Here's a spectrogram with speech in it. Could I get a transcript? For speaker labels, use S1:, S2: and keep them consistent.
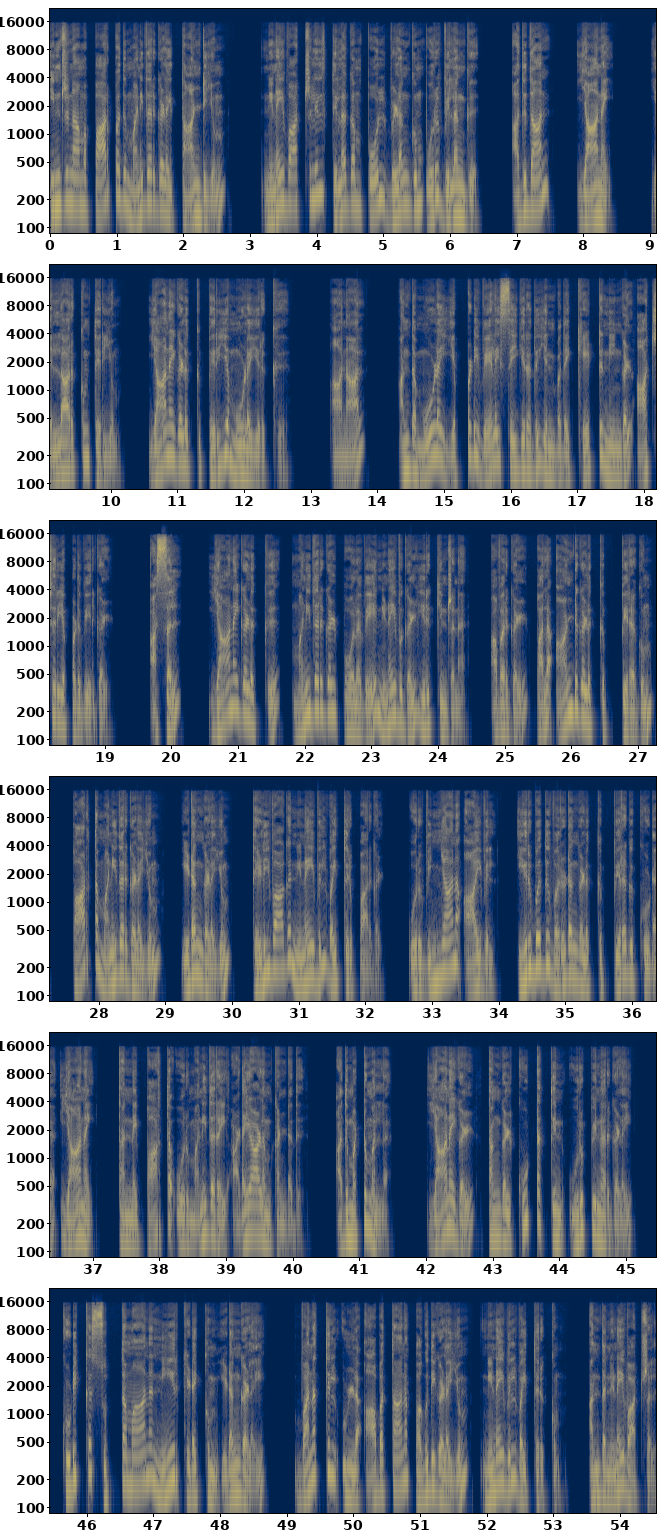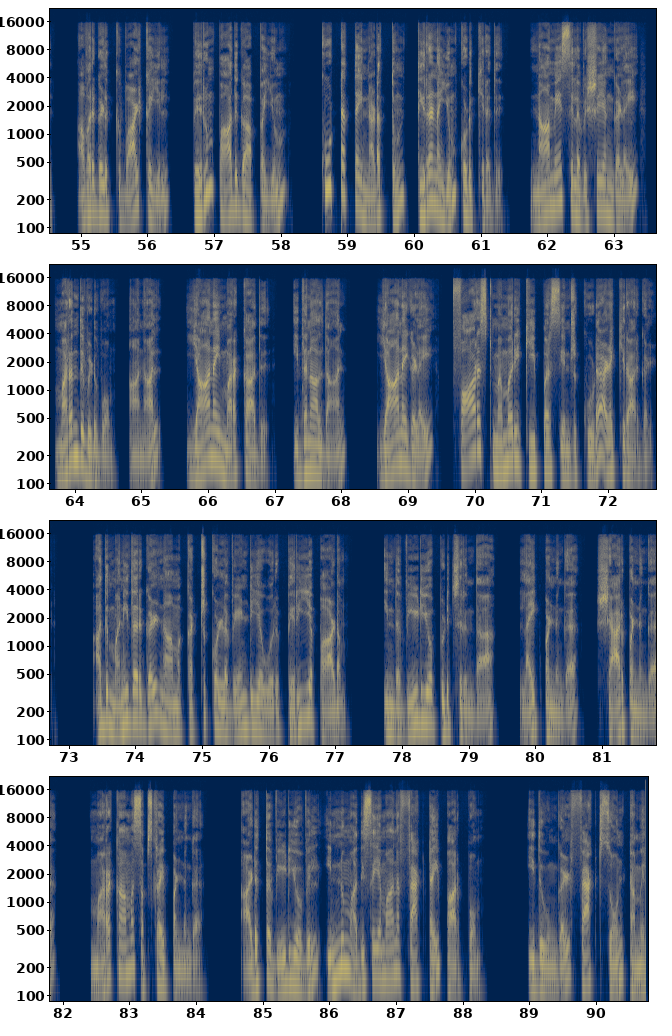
S1: இன்று நாம பார்ப்பது மனிதர்களைத் தாண்டியும் நினைவாற்றலில் திலகம் போல் விளங்கும் ஒரு விலங்கு. அதுதான் யானை. எல்லாருக்கும் தெரியும். யானைகளுக்கு பெரிய மூளை இருக்கு. ஆனால் அந்த மூளை எப்படி வேலை செய்கிறது என்பதைக் கேட்டு நீங்கள் ஆச்சரியப்படுவீர்கள். அசல் யானைகளுக்கு மனிதர்கள் போலவே நினைவுகள் இருக்கின்றன. அவர்கள் பல ஆண்டுகளுக்குப் பிறகும் பார்த்த மனிதர்களையும் இடங்களையும் தெளிவாக நினைவில் வைத்திருப்பார்கள். ஒரு விஞ்ஞான ஆய்வில் இருபது வருடங்களுக்குப் பிறகு கூட யானை தன்னை பார்த்த ஒரு மனிதரை அடையாளம் கண்டது. அது மட்டுமல்ல யானைகள் தங்கள் கூட்டத்தின் உறுப்பினர்களை குடிக்க சுத்தமான நீர் கிடைக்கும் இடங்களை வனத்தில் உள்ள ஆபத்தான பகுதிகளையும் நினைவில் வைத்திருக்கும். அந்த நினைவாற்றல் அவர்களுக்கு வாழ்க்கையில் பெரும் பாதுகாப்பையும் கூட்டத்தை நடத்தும் திறனையும் கொடுக்கிறது. நாமே சில விஷயங்களை மறந்து விடுவோம். ஆனால் யானை மறக்காது. இதனால்தான் யானைகளை ஃபாரஸ்ட் மெமரி கீப்பர்ஸ் என்று கூட அழைக்கிறார்கள். அது மனிதர்கள் நாம கற்றுக்கொள்ள வேண்டிய ஒரு பெரிய பாடம். இந்த வீடியோ பிடிச்சிருந்தா லைக் பண்ணுங்க ஷேர் பண்ணுங்க மறக்காம சப்ஸ்கிரைப் பண்ணுங்க. அடுத்த வீடியோவில் இன்னும் அதிசயமான ஃபேக்டை பார்ப்போம். இது உங்கள் ஃபேக்ட் ஜோன் தமிழ்.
